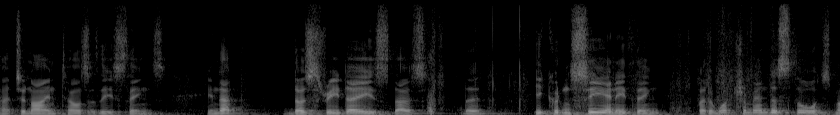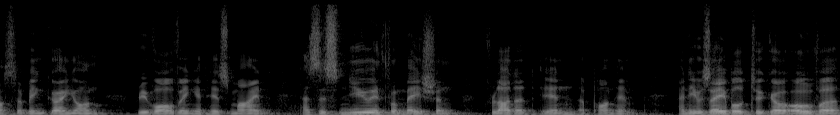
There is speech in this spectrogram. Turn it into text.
uh, to 9 tells us these things in that those three days, those, the, he couldn't see anything, but what tremendous thoughts must have been going on, revolving in his mind as this new information flooded in upon him. And he was able to go over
